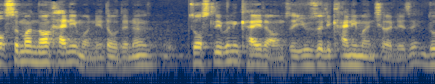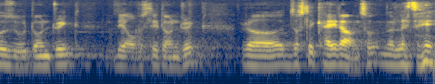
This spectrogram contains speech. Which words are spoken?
दसैँमा नखाने भन्ने त हुँदैन। जसले पनि खाइरहेको हुन्छ युजली खाने मान्छेहरूले चाहिँ those who don't drink they obviously don't drink र जसले खाइरहेको हुन्छ उनीहरूलाई चाहिँ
